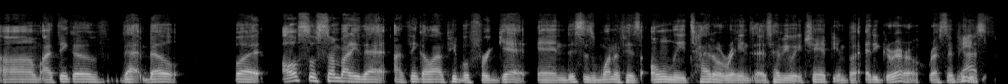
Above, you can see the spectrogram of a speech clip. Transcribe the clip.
um, I think of that belt, but also somebody that I think a lot of people forget. And this is one of his only title reigns as heavyweight champion, but Eddie Guerrero, rest in yes. peace.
